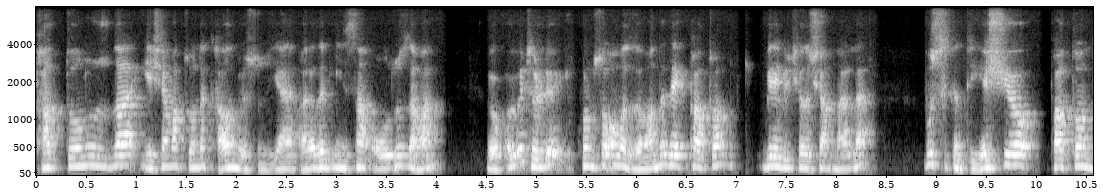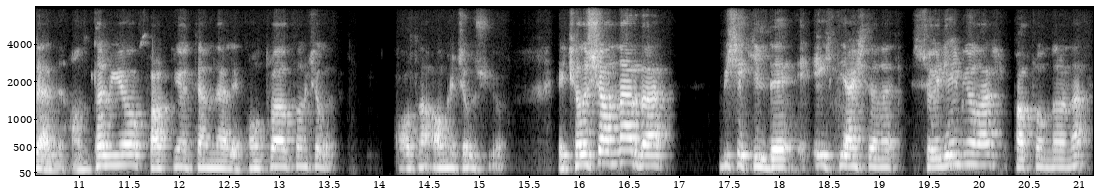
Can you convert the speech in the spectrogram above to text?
patronunuzla yaşamak zorunda kalmıyorsunuz. Yani arada bir insan olduğu zaman yok. Öbür türlü kurumsal olmadığı zaman da direkt patron birebir çalışanlarla bu sıkıntı yaşıyor. Patron derdini anlatamıyor. Farklı yöntemlerle kontrol altına, altına almaya çalışıyor. E çalışanlar da bir şekilde ihtiyaçlarını söyleyemiyorlar patronlarına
